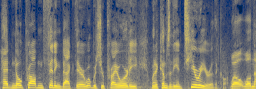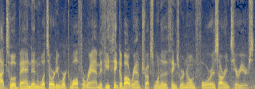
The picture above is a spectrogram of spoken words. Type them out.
had no problem fitting back there. What was your priority? Priority when it comes to the interior of the car? Well, well, not to abandon what's already worked well for Ram. If you think about Ram trucks, one of the things we're known for is our interiors.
